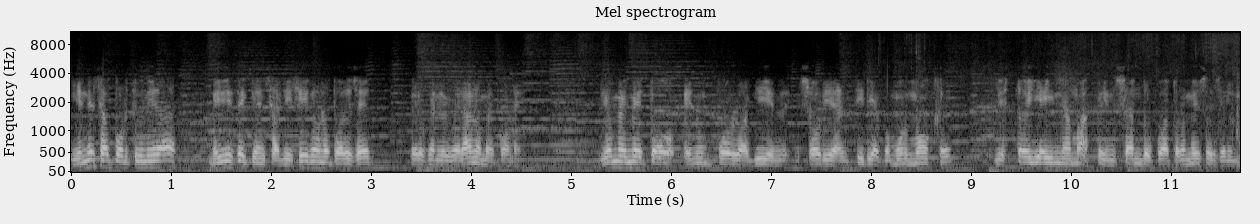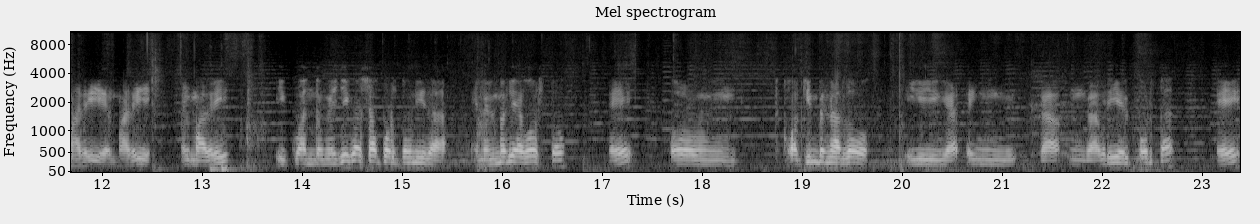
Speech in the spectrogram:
Y en esa oportunidad me dice que en San Isidro no puede ser, pero que en el verano me pone. Yo me meto en un pueblo aquí en Soria, en Siria, como un monje, y estoy ahí nada más pensando cuatro meses en Madrid, en Madrid, en Madrid. Y cuando me llega esa oportunidad en el mes de agosto, eh, con Joaquín Bernardo y en Gabriel Porta, eh,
